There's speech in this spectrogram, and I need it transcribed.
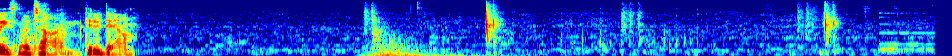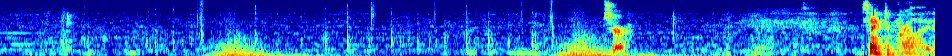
Waste no time. Get it down. Sure. Sanctum Prelate.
